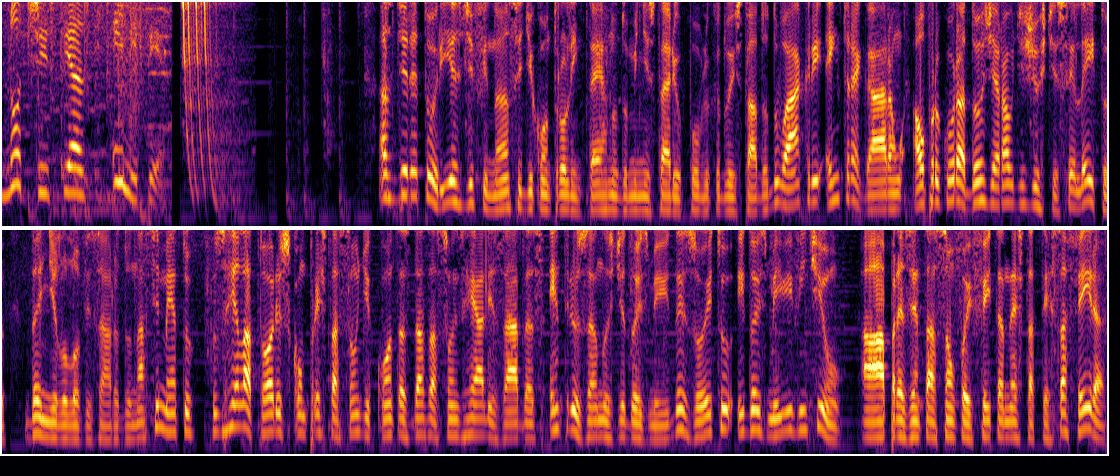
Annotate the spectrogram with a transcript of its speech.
Notícias MP. As diretorias de Finança e de Controle Interno do Ministério Público do Estado do Acre entregaram ao Procurador-Geral de Justiça eleito, Danilo Lovisaro do Nascimento, os relatórios com prestação de contas das ações realizadas entre os anos de 2018 e 2021. A apresentação foi feita nesta terça-feira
